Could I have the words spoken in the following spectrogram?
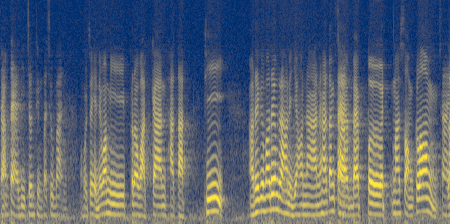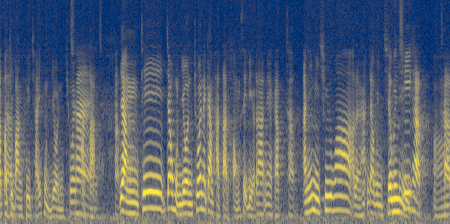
ครับตั้งแต่อดีตจนถึงปัจจุบันโอ้โหจะเห็นได้ว่ามีประวัติการผ่าตัดที่ อ่าเรียกได้ว่าเรื่องราวเนี่ยยาวนานนะฮะตั้งแต่ครับแบบเปิดมาสองกล้องใช่และปัจครับจุบันคือใช้หุ่นยนต์ช่วยใช่ผ่าตัดครับอย่างที่เจ้าหุ่นยนต์ช่วยในการผ่าตัดของศิริราชเนี่ยครับครับอันนี้มีชื่อว่าอะไรนะฮะดาวินชีดาวินชีครับอ๋อครับ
